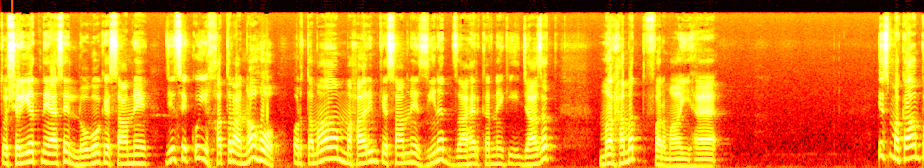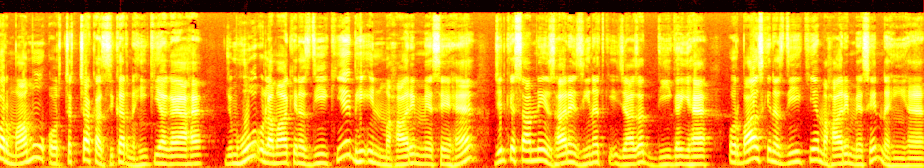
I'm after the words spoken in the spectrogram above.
تو شریعت نے ایسے لوگوں کے سامنے جن سے کوئی خطرہ نہ ہو اور تمام محارم کے سامنے زینت ظاہر کرنے کی اجازت مرحمت فرمائی ہے۔ اس مقام پر ماموں اور چچا کا ذکر نہیں کیا گیا ہے۔ جمہور علماء کے نزدیک یہ بھی ان محارم میں سے ہیں جن کے سامنے اظہار زینت کی اجازت دی گئی ہے اور بعض کے نزدیک یہ محارم میں سے نہیں ہیں۔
